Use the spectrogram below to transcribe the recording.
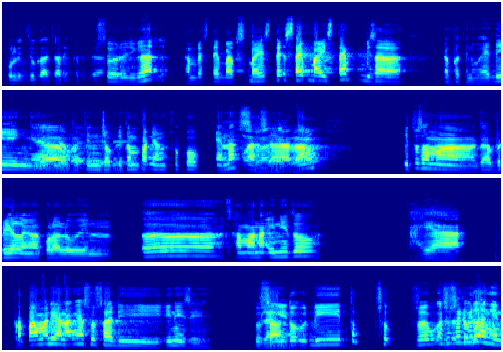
Sulit juga cari kerja. suruh juga sampai step by step step by step bisa dapetin wedding ya, Iya, dapetin job di wedding. tempat yang cukup enak Nice lah sekarang. Itu sama Gabriel yang aku laluin eh sama anak ini tuh kayak pertama dia anaknya susah di ini sih susah Bilangin. untuk di tep, su- susah bukan susah dibilangin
